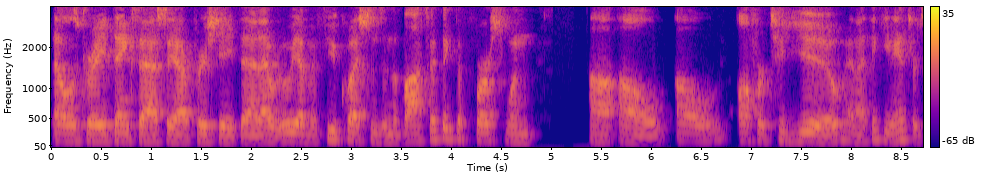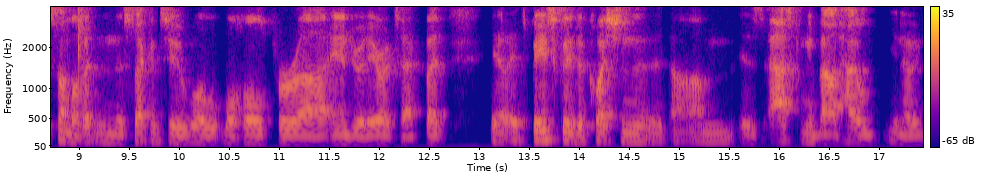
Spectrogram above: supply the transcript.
That was great. Thanks ashley. I appreciate that. I, we have a few questions in the box. I think the first one uh, I'll I'll offer to you, and I think you answered some of it, and the second two we'll we'll hold for uh, Andrew at Aerotek. But you know, it's basically the question um, is asking about how you know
